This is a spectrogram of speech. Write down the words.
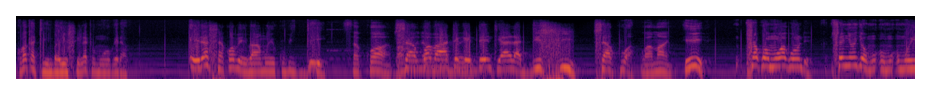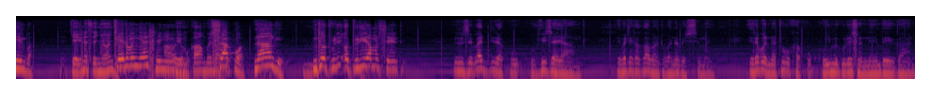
kuba katimbayo singa tumwogerako era sako be bamwekubidde. Sakwa sakwa bategedde nti rdc sakwa. Wamaanyi. Eh, sakwa omuwagonde senyonja omu- omu- omuyimba. Ah, sakwa nange nti otuli- otuliramu sente nze baddira ku visa yange. Ne bateekako abantu bana besimanyi era bwe natuuka ku immigration nembeegaana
